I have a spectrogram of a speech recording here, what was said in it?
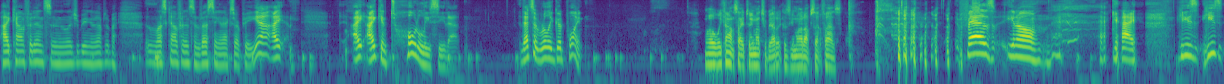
high confidence and ledger being adopted by less confidence investing in XRP. Yeah, I I I can totally see that. That's a really good point. Well, we can't say too much about it because you might upset Faz. Faz, you know, that guy, he's he's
